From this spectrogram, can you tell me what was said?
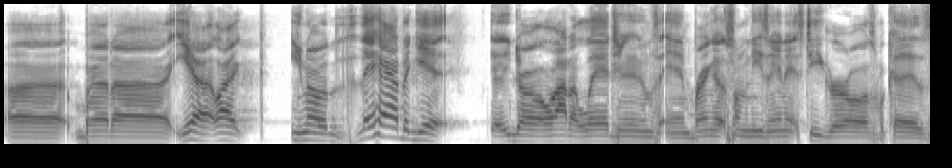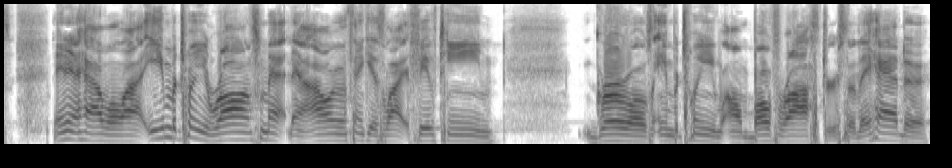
Uh, but uh, yeah, like you know, they had to get you know a lot of legends and bring up some of these NXT girls because they didn't have a lot. Even between Raw and SmackDown, I don't even think it's like fifteen girls in between on both rosters. So they had to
